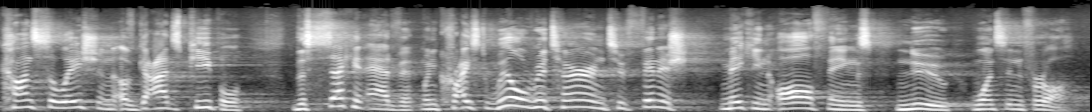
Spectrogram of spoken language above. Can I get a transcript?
consolation of God's people the second advent when Christ will return to finish making all things new once and for all.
